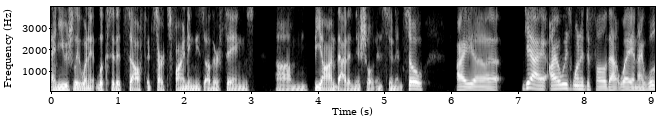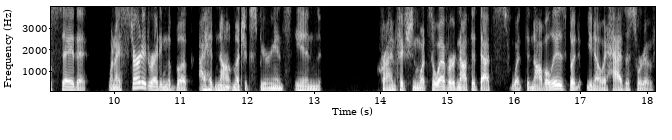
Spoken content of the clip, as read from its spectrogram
and usually when it looks at itself, it starts finding these other things um, beyond that initial incident. So I uh, yeah, I, I always wanted to follow that way. And I will say that when I started writing the book, I had not much experience in crime fiction whatsoever. Not that that's what the novel is, but you know, it has a sort of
